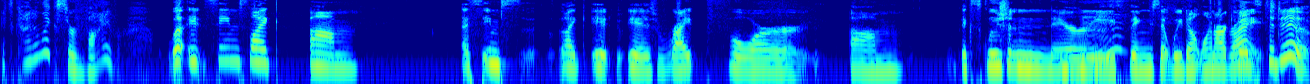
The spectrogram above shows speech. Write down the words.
It's kind of like Survivor. Well, it seems like um, it seems like it is ripe for um, exclusionary things that we don't want our Right. kids to do.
